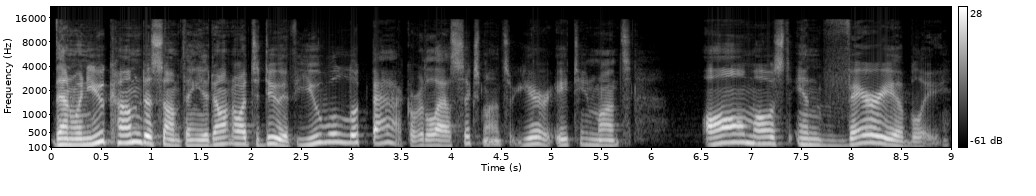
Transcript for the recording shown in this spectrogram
then when you come to something you don't know what to do, if you will look back over the last six months or year, 18 months, almost invariably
